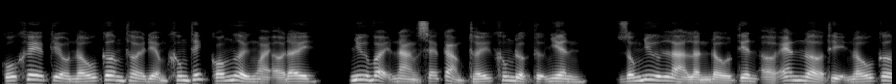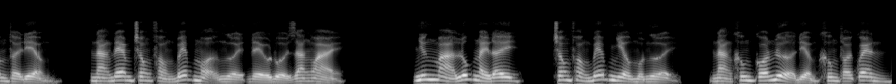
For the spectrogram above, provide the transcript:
Cố khê kiều nấu cơm thời điểm không thích có người ngoài ở đây, như vậy nàng sẽ cảm thấy không được tự nhiên, giống như là lần đầu tiên ở N thị nấu cơm thời điểm, nàng đem trong phòng bếp mọi người đều đuổi ra ngoài. Nhưng mà lúc này đây, trong phòng bếp nhiều một người, nàng không có nửa điểm không thói quen,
